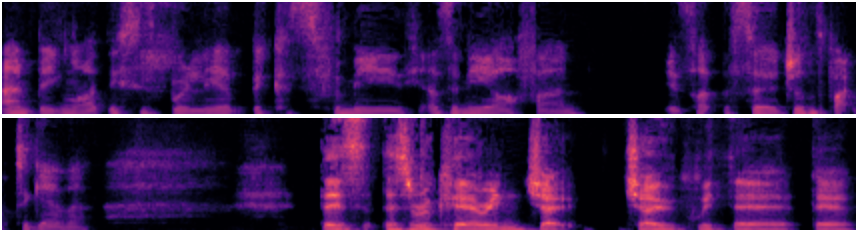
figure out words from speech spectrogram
and being like, "This is brilliant." Because for me, as an ER fan, it's like the surgeons back together. There's there's a recurring joke joke with the the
